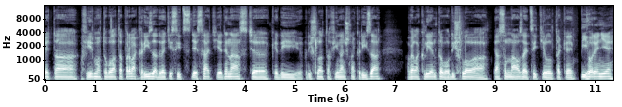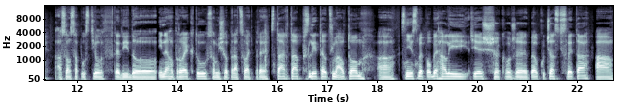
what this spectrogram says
keď tá firma, to bola tá prvá kríza 2010-11, eh, kedy prišla tá finančná kríza a veľa klientov odišlo a ja som naozaj cítil také vyhorenie a som sa pustil vtedy do iného projektu. Som išiel pracovať pre startup s lietajúcim autom a s ním sme pobehali tiež akože veľkú časť sveta a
